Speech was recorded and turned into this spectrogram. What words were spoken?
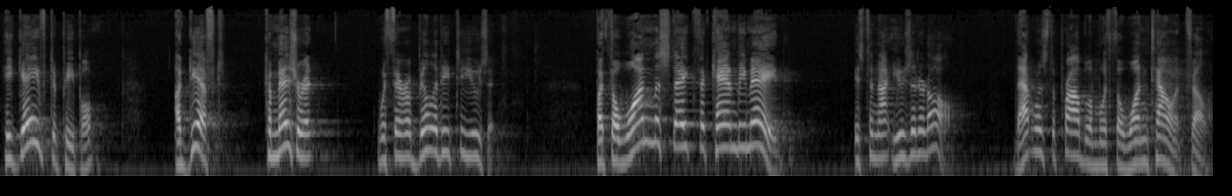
He gave to people a gift commensurate with their ability to use it. But the one mistake that can be made is to not use it at all. That was the problem with the one talent fella.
